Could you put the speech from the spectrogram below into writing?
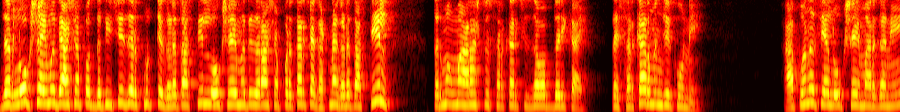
जर लोकशाहीमध्ये अशा पद्धतीचे जर कृत्य घडत असतील लोकशाहीमध्ये जर अशा प्रकारच्या घटना घडत असतील तर मग महाराष्ट्र सरकारची जबाबदारी काय? अरे सरकार म्हणजे कोण आहे? आपणच या लोकशाही मार्गाने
